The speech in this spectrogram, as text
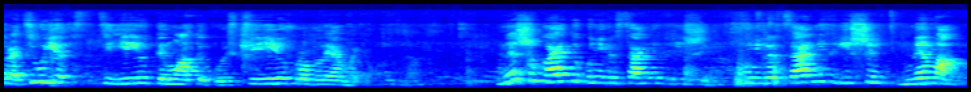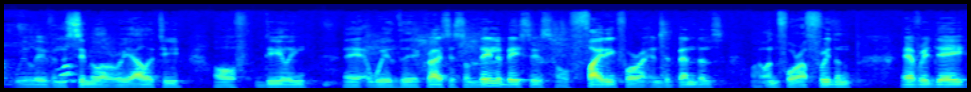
Працює з цією тематикою, з цією проблемою. Не шукайте універсальних рішень. Універсальних рішень нема. We live in a similar reality of dealing uh, with the crisis on daily basis, of fighting for our independence and for our freedom every day.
